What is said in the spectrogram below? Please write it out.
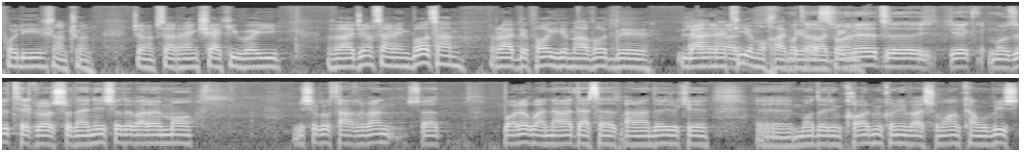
پلیس همچون جناب سرهنگ شکیبایی و جناب سرهنگ باز هم رد پای مواد لعنتی بله، بله. مخدر متاسفانه یک موضوع تکرار شدنی شده برای ما میشه گفت تقریبا شاید بالغ بر 90 درصد از پروندهایی رو که ما داریم کار می‌کنیم و شما هم کم و بیش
